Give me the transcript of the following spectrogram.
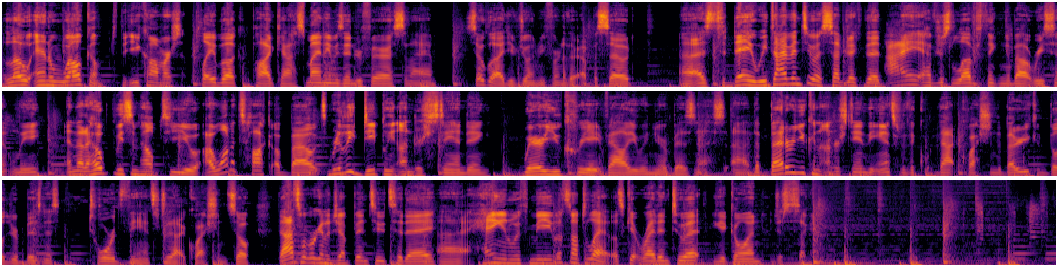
Hello and welcome to the e-commerce playbook podcast. My name is Andrew Faris and I am so glad you've joined me for another episode. Uh, as today we dive into a subject that I have just loved thinking about recently and that I hope will be some help to you. I want to talk about really deeply understanding where you create value in your business. Uh, the better you can understand the answer to the, that question, the better you can build your business towards the answer to that question. So that's what we're going to jump into today. Uh, hang in with me. Let's not delay it. Let's get right into it and get going in just a second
